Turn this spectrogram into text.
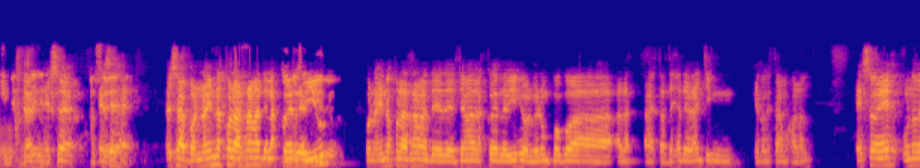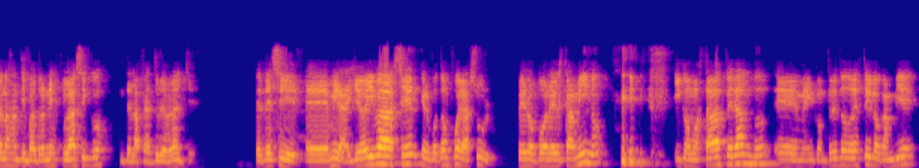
intentar... Ese, O sea, por no irnos por las ramas de las code review, por no irnos por las ramas del tema de las code reviews y volver un poco a, a las estrategias de branching, que es lo que estábamos hablando. Eso es uno de los antipatrones clásicos de la feature branches. Es decir, eh, mira, yo iba a hacer que el botón fuera azul, pero por el camino, y como estaba esperando, eh, me encontré todo esto y lo cambié.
